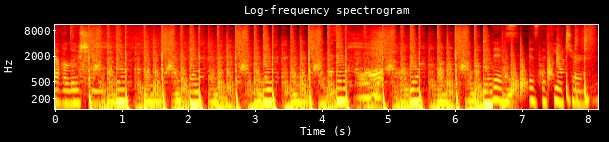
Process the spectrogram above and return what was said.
Evolution. This is the future.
